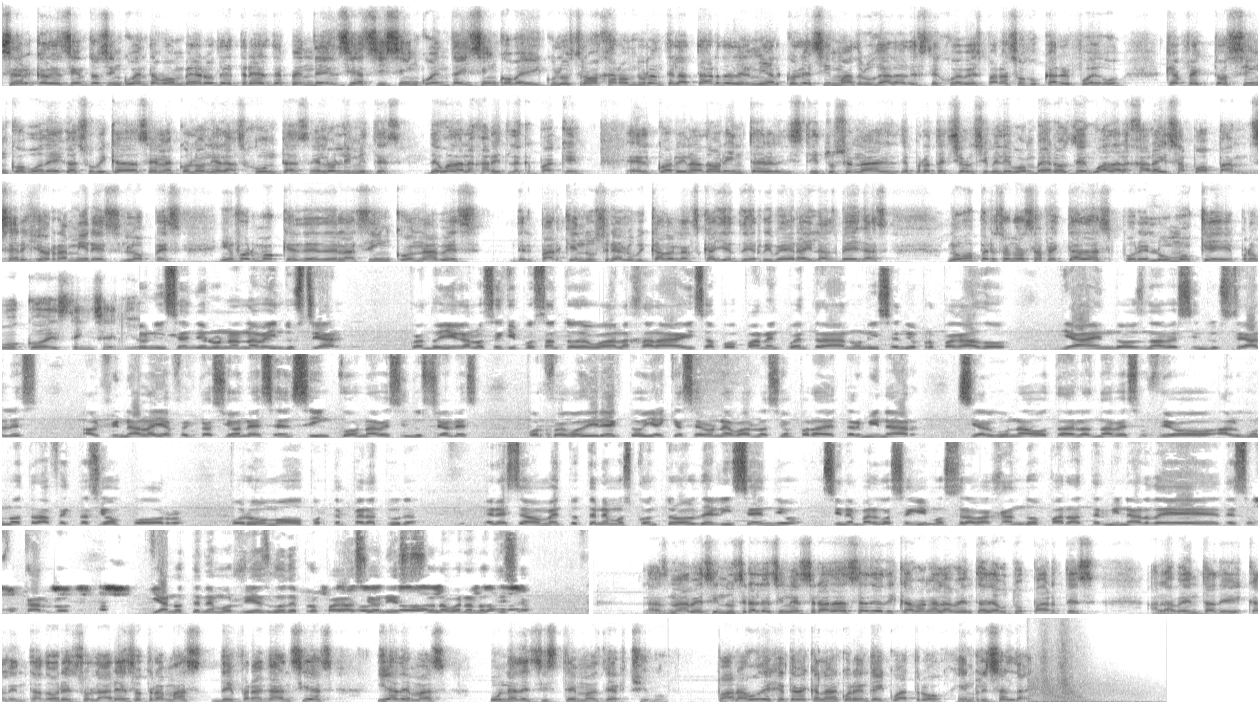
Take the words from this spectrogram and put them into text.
Cerca de 150 bomberos de tres dependencias y 55 vehículos trabajaron durante la tarde del miércoles y madrugada de este jueves para sofocar el fuego que afectó cinco bodegas ubicadas en la colonia Las Juntas, en los límites de Guadalajara y Tlaquepaque. El coordinador interinstitucional de protección civil y bomberos de Guadalajara y Zapopan, Sergio Ramírez López, informó que desde las cinco naves del parque industrial ubicado en las calles de Rivera y Las Vegas, no hubo personas afectadas por el humo que provocó este incendio. Un incendio en una nave industrial. Cuando llegan los equipos tanto de Guadalajara y Zapopan encuentran un incendio propagado ya en dos naves industriales. Al final hay afectaciones en cinco naves industriales por fuego directo y hay que hacer una evaluación para determinar si alguna otra de las naves sufrió alguna otra afectación por, por humo o por temperatura. En este momento tenemos control del incendio, sin embargo seguimos trabajando para terminar de, sofocarlo. Ya no tenemos riesgo de propagación y eso es una buena noticia. Las naves industriales siniestradas se dedicaban a la venta de autopartes, a la venta de calentadores solares, otra más de fragancias y además una de sistemas de archivo. Para UDGTV Canal 44, Henry Saldaña.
